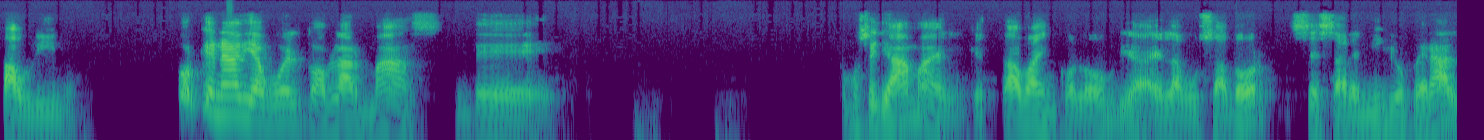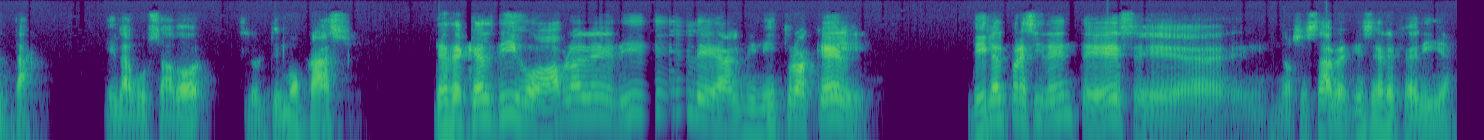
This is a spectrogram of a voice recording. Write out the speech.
Paulino. Porque nadie ha vuelto a hablar más de, ¿cómo se llama? El que estaba en Colombia, el abusador César Emilio Peralta, el abusador, el último caso. Desde que él dijo, háblale, dile al ministro aquel, dile al presidente ese, eh, no se sabe a qué se refería,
